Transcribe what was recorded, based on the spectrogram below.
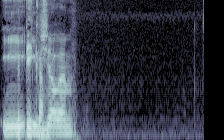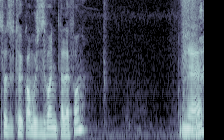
I, i wziąłem... Co, to komuś dzwoni telefon? Nie.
